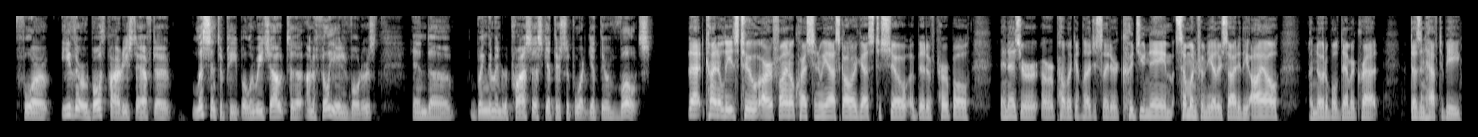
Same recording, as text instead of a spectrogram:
for either or both parties to have to listen to people and reach out to unaffiliated voters and uh, bring them into the process, get their support, get their votes. That kind of leads to our final question. We ask all our guests to show a bit of purple. And as you're a Republican legislator, could you name someone from the other side of the aisle, a notable Democrat? Doesn't have to be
